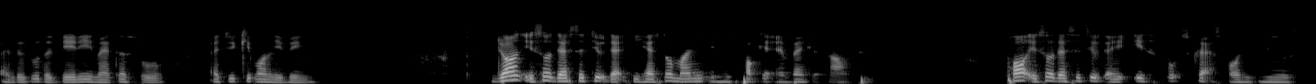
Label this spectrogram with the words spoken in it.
and to do the daily matters to actually keep on living John is so destitute that he has no money in his pocket and bank account. Paul is so destitute that he eats food scraps for his meals.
